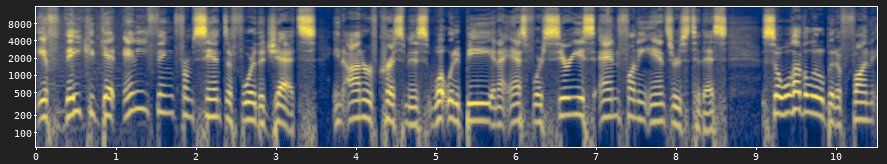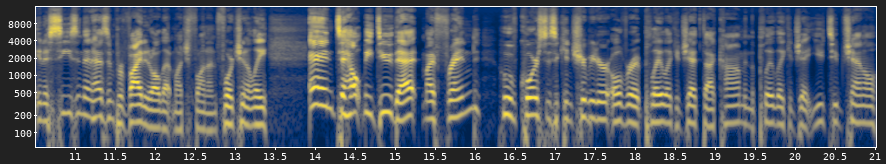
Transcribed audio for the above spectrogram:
if they could get anything from Santa for the Jets in honor of Christmas. What would it be? And I asked for serious and funny answers to this. So we'll have a little bit of fun in a season that hasn't provided all that much fun, unfortunately. And to help me do that, my friend, who of course is a contributor over at playlikeajet.com and the Play Like a Jet YouTube channel,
